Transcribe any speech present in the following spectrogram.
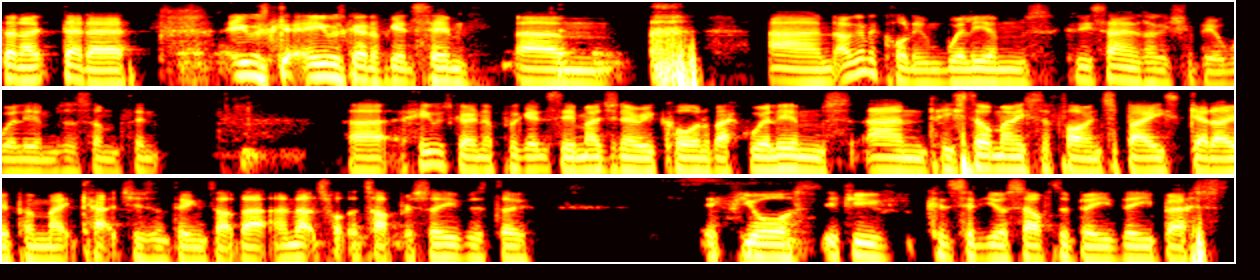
dead air. He was he was going up against him. Um, and I'm going to call him Williams because he sounds like it should be a Williams or something. Uh, he was going up against the imaginary cornerback Williams, and he still managed to find space, get open, make catches, and things like that. And that's what the top receivers do. If you're if you consider yourself to be the best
